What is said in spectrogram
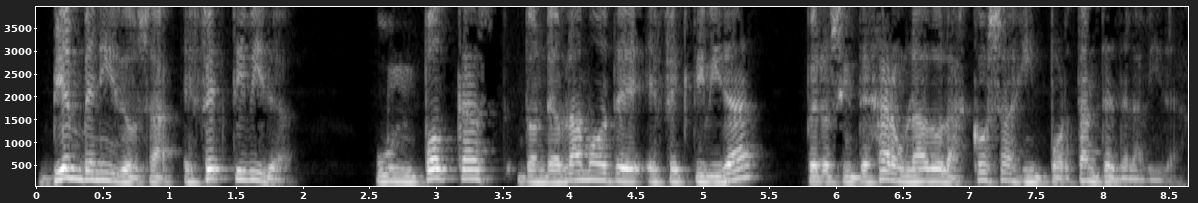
Bienvenidos a Efectividad, un podcast donde hablamos de efectividad, pero sin dejar a un lado las cosas importantes de la vida.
